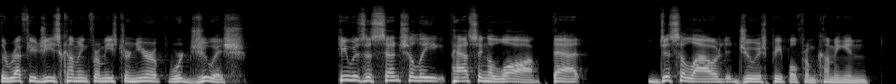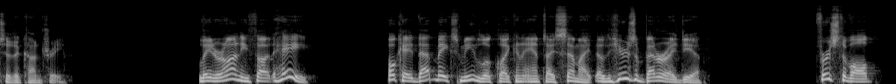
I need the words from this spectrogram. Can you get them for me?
The refugees coming from Eastern Europe were Jewish. He was essentially passing a law that disallowed Jewish people from coming into the country. Later on, he thought, hey, okay, that makes me look like an anti Semite. Here's a better idea. First of all,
